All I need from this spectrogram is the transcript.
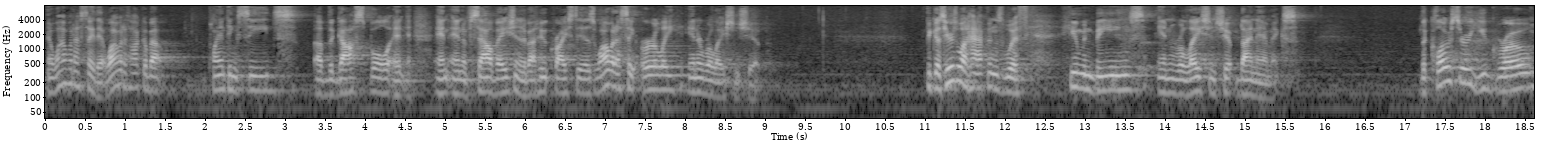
Now, why would I say that? Why would I talk about planting seeds of the gospel and, and, and of salvation and about who Christ is? Why would I say early in a relationship? Because here's what happens with human beings in relationship dynamics the closer you grow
